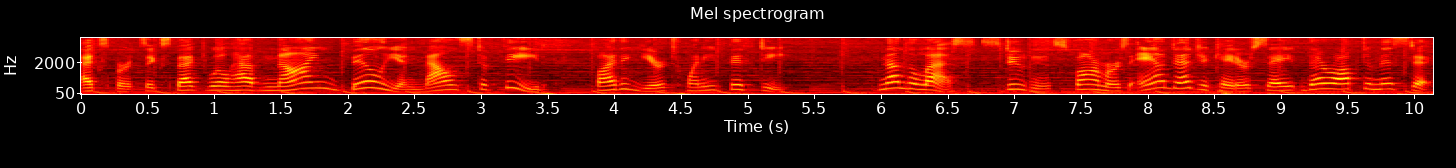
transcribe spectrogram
Experts expect we'll have 9 billion mouths to feed by the year 2050. Nonetheless, students, farmers, and educators say they're optimistic.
